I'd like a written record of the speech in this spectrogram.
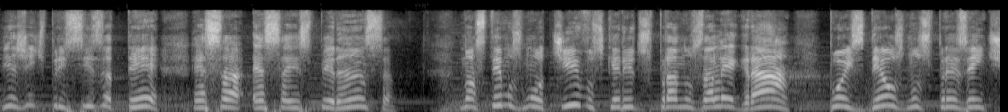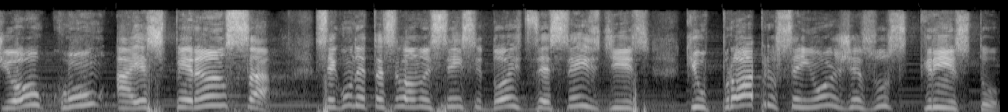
E a gente precisa ter essa, essa esperança. Nós temos motivos, queridos, para nos alegrar, pois Deus nos presenteou com a esperança. Segundo Tessalonicenses 2,16 diz que o próprio Senhor Jesus Cristo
